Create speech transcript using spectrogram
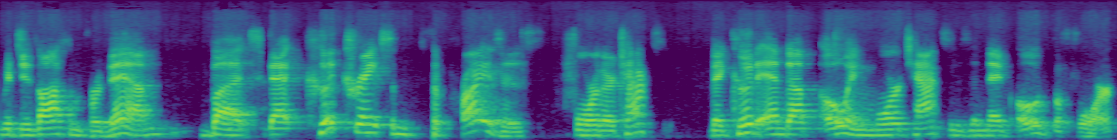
which is awesome for them. But that could create some surprises for their taxes they could end up owing more taxes than they've owed before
